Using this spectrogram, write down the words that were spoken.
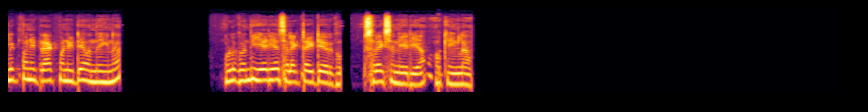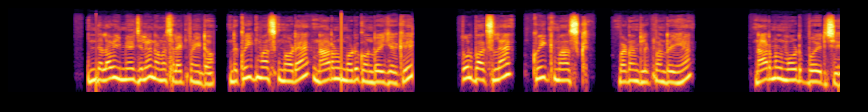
கிளிக் பண்ணி ட்ராக் பண்ணிகிட்டே வந்தீங்கன்னா உங்களுக்கு வந்து ஏரியா செலக்ட் ஆகிட்டே இருக்கும். செலெக்ஷன் ஏரியா ஓகேங்களா இந்த அளவு இமேஜில் நம்ம செலக்ட் பண்ணிட்டோம். இந்த குயிக் மாஸ்க் மோட நார்மல் மோடு கொண்டு வைக்கிறதுக்கு டூல் பாக்ஸில் குயிக் மாஸ்க் பட்டன் கிளிக் பண்ணுறீங்க நார்மல் மோடு போயிடுச்சு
